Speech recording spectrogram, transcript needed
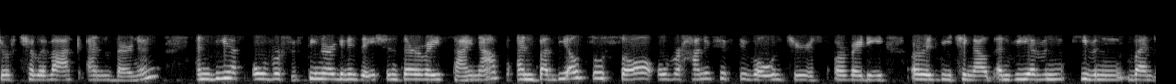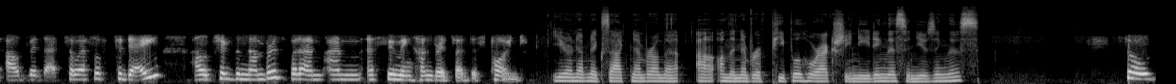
is Chilliwack and Vernon. And we have over 15 organizations that already signed up. And but we also saw over 150 volunteers already already reaching out, and we haven't even went out with that. So as of today, I'll check the numbers, but I'm I'm assuming hundreds at this point. You don't have an exact number on the uh, on the number of people who are actually needing this and using this. So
